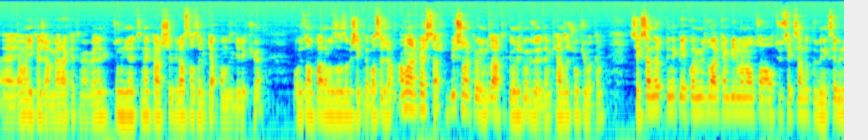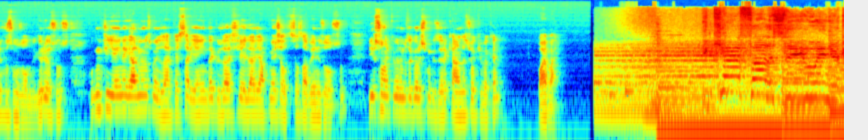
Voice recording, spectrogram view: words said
Ee, ama yıkacağım merak etme. Venedik Cumhuriyeti'ne karşı biraz hazırlık yapmamız gerekiyor. O yüzden paramızı hızlı bir şekilde basacağım. Ama arkadaşlar bir sonraki bölümümüzde artık görüşmek üzere dedim. Kendinize çok iyi bakın. 84 binlik bir ekonomimiz varken 1 milyon 689 binlik bir nüfusumuz oldu. Görüyorsunuz. Bugünkü yayına gelmeyi unutmayınız arkadaşlar. Yayında güzel şeyler yapmaya çalışacağız. Haberiniz olsun. Bir sonraki bölümümüzde görüşmek üzere. Kendinize çok iyi bakın. Bay bay. fall asleep when you're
